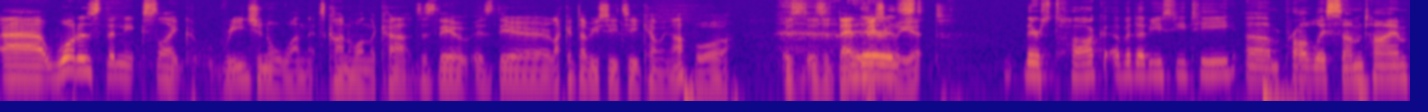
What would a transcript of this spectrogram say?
uh, what is the next like regional one that's kind of on the cards? Is there is there like a WCT coming up, or is is it that There basically is- it? there's talk of a WCT, um, probably sometime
